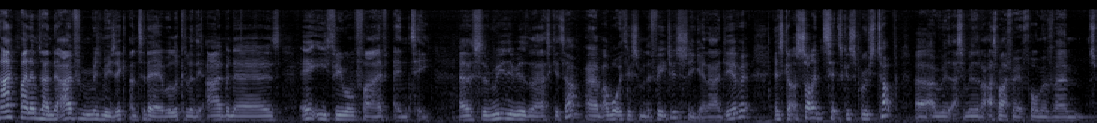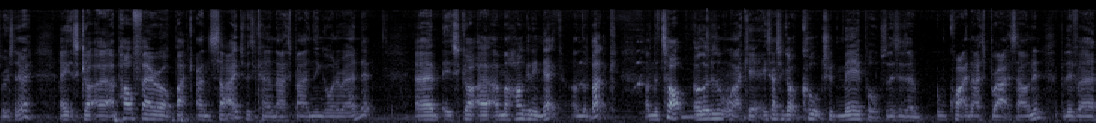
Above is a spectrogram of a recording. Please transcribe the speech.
Hi, my name's Andy, I'm from Rimmers Music and today we're looking at the Ibanez AE315NT. Uh, this is a really, really nice guitar. Um, I'll walk you through some of the features so you get an idea of it. It's got a solid Sitka spruce top. Uh, really, that's, really, that's my favourite form of um, spruce anyway. And it's got a, a pau ferro back and sides with kind of nice binding going around it. Um, it's got a, a mahogany neck on the back on the top, although it doesn't look like it, it's actually got cultured maple. So this is a quite a nice bright sounding, but they've uh,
